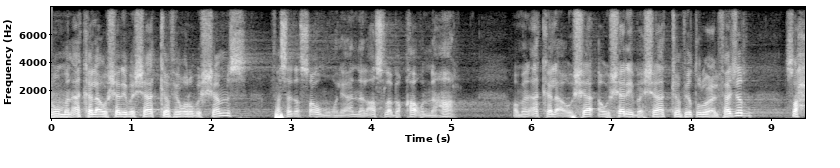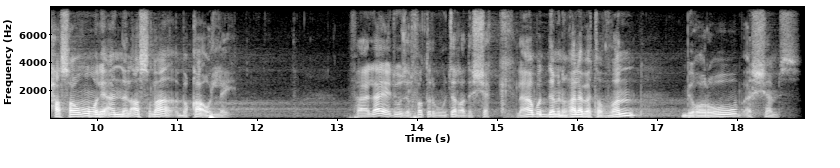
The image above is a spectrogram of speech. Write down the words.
يقولون من أكل أو شرب شاكا في غروب الشمس فسد صومه لأن الأصل بقاء النهار. ومن أكل أو, شا أو شرب شاكا في طلوع الفجر صح صومه لأن الأصل بقاء الليل. فلا يجوز الفطر بمجرد الشك. لا بد من غلبة الظن بغروب الشمس.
